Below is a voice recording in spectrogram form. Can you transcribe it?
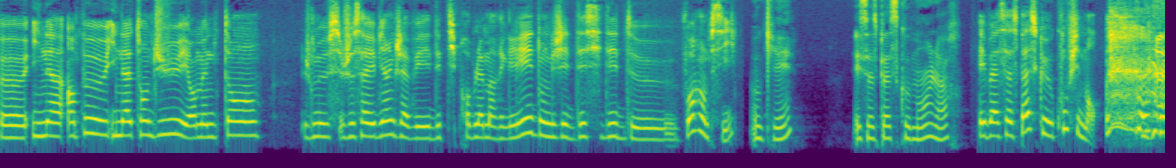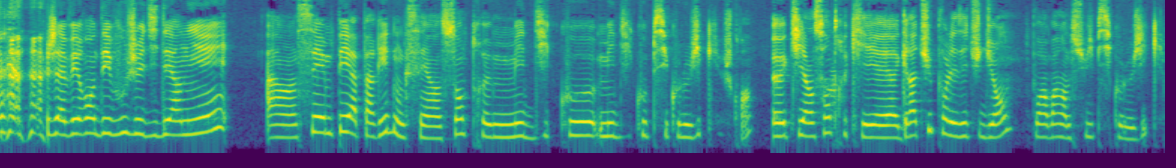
euh, un peu inattendu et en même temps, je, me, je savais bien que j'avais des petits problèmes à régler, donc j'ai décidé de voir un psy. Ok. Et ça se passe comment alors? Eh ben ça se passe que confinement. j'avais rendez-vous jeudi dernier à un CMP à Paris, donc c'est un centre médico, médico-psychologique, je crois, euh, qui est un centre qui est gratuit pour les étudiants pour avoir un suivi psychologique.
